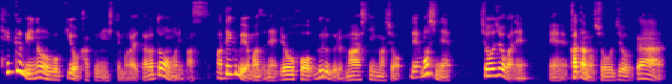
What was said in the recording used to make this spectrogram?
手首の動きを確認してもらえたらと思います。まあ、手首をまずね、両方ぐるぐる回してみましょう。で、もしね、症状がね、えー、肩の症状が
